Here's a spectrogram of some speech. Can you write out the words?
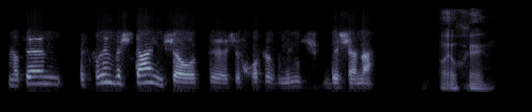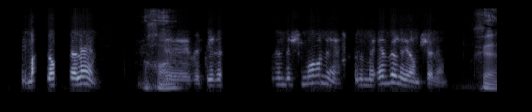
נותן 22 שעות של חוסר זמינות בשנה. אוקיי. כמעט לא משלם. נכון. ותראה, 28, אפילו מעבר ליום שלם. כן.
